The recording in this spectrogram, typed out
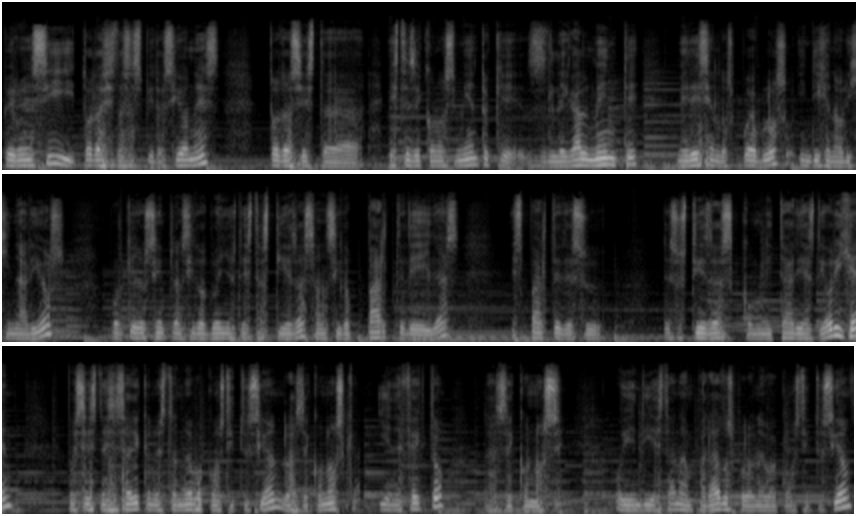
Pero en sí todas estas aspiraciones, todas esta, este reconocimiento que legalmente merecen los pueblos indígenas originarios, porque ellos siempre han sido dueños de estas tierras, han sido parte de ellas, es parte de, su, de sus tierras comunitarias de origen, pues es necesario que nuestra nueva constitución las reconozca y en efecto las reconoce. Hoy en día están amparados por la nueva constitución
